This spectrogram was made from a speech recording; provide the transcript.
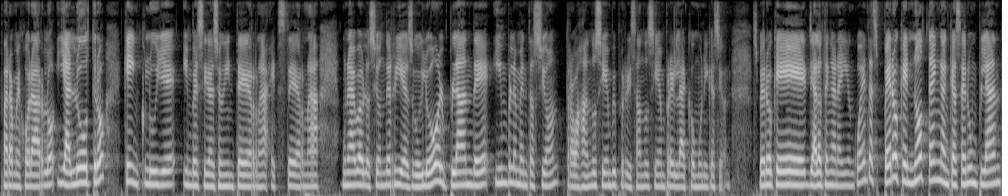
para mejorarlo y al otro que incluye investigación interna, externa, una evaluación de riesgo y luego el plan de implementación, trabajando siempre y priorizando siempre la comunicación. Espero que ya lo tengan ahí en cuenta, espero que no tengan que hacer un plan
